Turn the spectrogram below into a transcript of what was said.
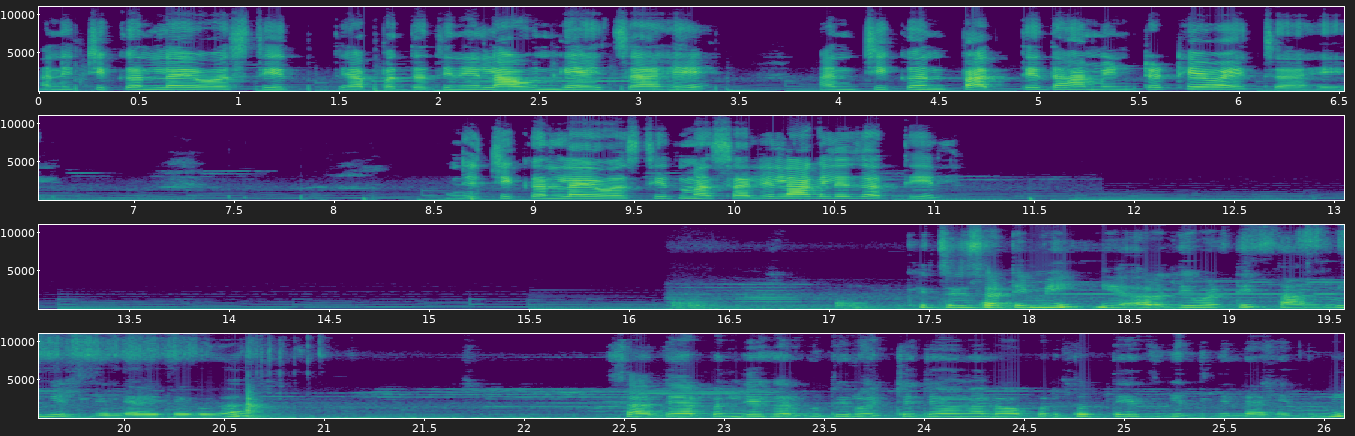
आणि चिकनला व्यवस्थित या पद्धतीने लावून घ्यायचं आहे. आणि चिकन पाच ते दहा मिनटं ठेवायचं आहे. म्हणजे चिकनला व्यवस्थित मसाले लागले जातील. खिचडीसाठी मी ही अर्धी वाटी तांदूळ घेतलेले आहेत हे बघा. साधे आपण जे घरगुती रोजच्या जेवणाला वापरतो तेच घेतलेले आहेत मी.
